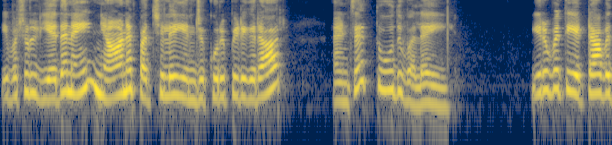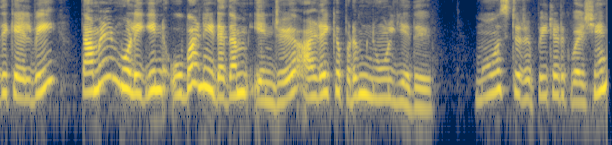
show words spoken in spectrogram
இவற்றுள் எதனை ஞான பச்சிலை என்று குறிப்பிடுகிறார். ஆன்சர் தூதுவலை இருபத்தி எட்டாவது கேள்வி தமிழ் மொழியின் உபநிடதம் என்று அழைக்கப்படும் நூல் எது? Most repeated question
